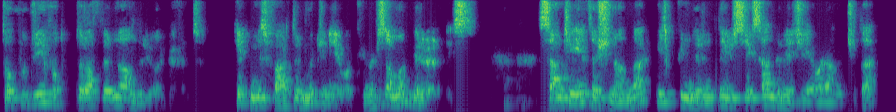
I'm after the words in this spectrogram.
Toplu düğün fotoğraflarını andırıyor görüntü. Hepimiz farklı bir makineye bakıyoruz ama bir aradayız. Semte yeni taşınanlar ilk günlerinde 180 dereceye varan açıda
